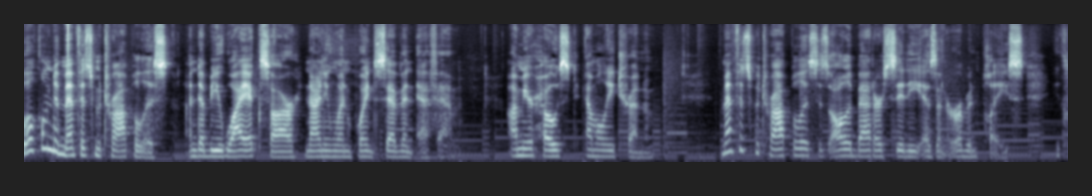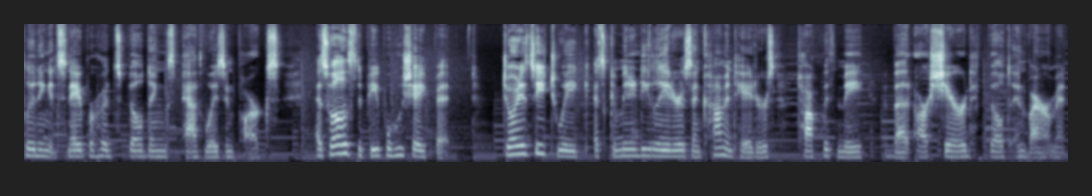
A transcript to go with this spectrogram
Welcome to Memphis Metropolis on WYXR 91.7 FM. I'm your host, Emily Trenholm. Memphis Metropolis is all about our city as an urban place, including its neighborhoods, buildings, pathways, and parks, as well as the people who shape it. Join us each week as community leaders and commentators talk with me about our shared built environment.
